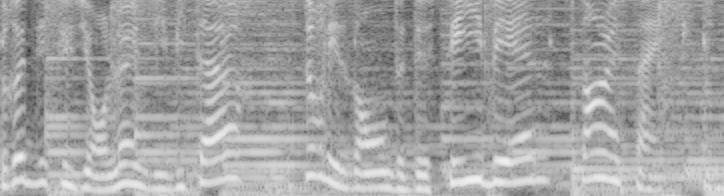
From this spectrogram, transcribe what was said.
rediffusion lundi 8h sur les ondes de CIBL 1015.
